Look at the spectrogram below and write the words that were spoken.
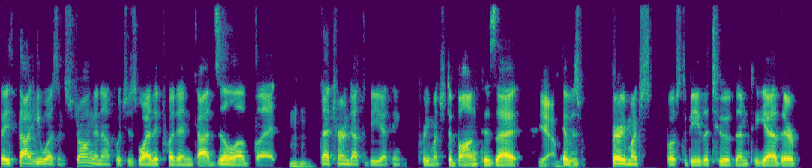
they thought he wasn't strong enough which is why they put in godzilla but Mhm. that turned out to be i think pretty much debunked is that Yeah. it was very much supposed to be the two of them together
